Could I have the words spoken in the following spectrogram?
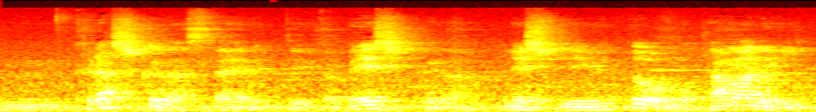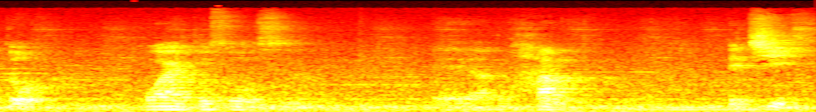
うん。クラシックなスタイルっていうか、ベーシックなレシピでいうと、もう玉ねぎとホワイトソース、えーあとハム、でチーズ。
